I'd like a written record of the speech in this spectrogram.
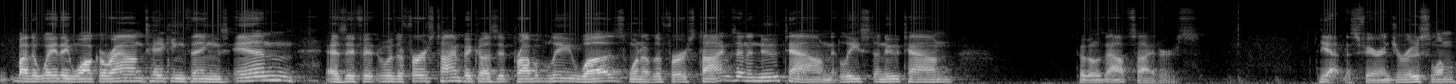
by the way they walk around taking things in as if it were the first time, because it probably was one of the first times in a new town, at least a new town to those outsiders. The atmosphere in Jerusalem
